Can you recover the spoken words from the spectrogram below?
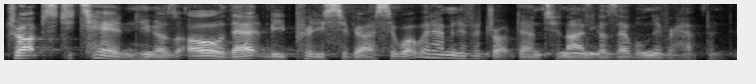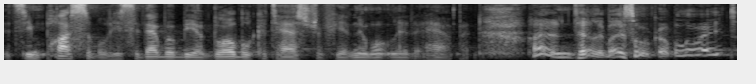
drops to 10. He goes, Oh, that'd be pretty severe. I said, What would happen if it dropped down to 9? He goes, That will never happen. It's impossible. He said, That would be a global catastrophe and they won't let it happen. I didn't tell him I saw it go below 8.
